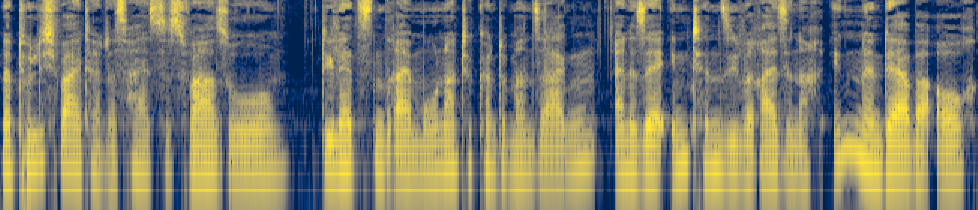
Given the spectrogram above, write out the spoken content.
natürlich weiter. Das heißt, es war so die letzten drei Monate, könnte man sagen, eine sehr intensive Reise nach innen, in der aber auch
